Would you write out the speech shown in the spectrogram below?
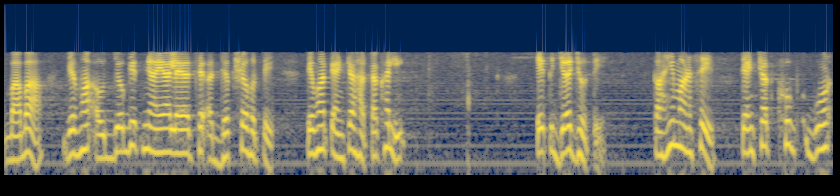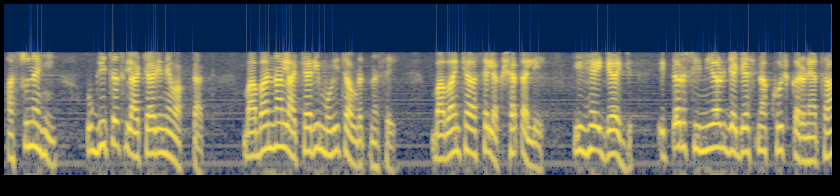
बाबा जेव्हा औद्योगिक न्यायालयाचे अध्यक्ष होते तेव्हा त्यांच्या हाताखाली एक जज होते. काही माणसे त्यांच्यात खूप गुण असूनही उगीच लाचारीने वागतात. बाबांना लाचारी मुळीच आवडत नसे. बाबांच्या असे लक्षात आले की हे जज इतर सिनियर जजेसना खुश करण्याचा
